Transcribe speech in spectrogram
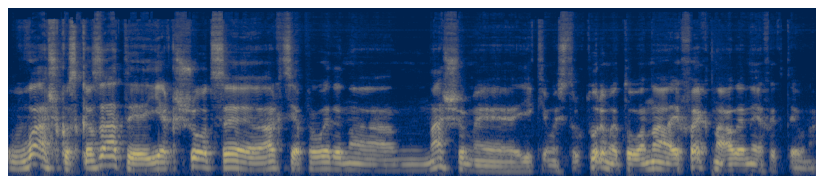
Важко сказати, якщо це акція проведена нашими якимись структурами, то вона ефектна, але не ефективна.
